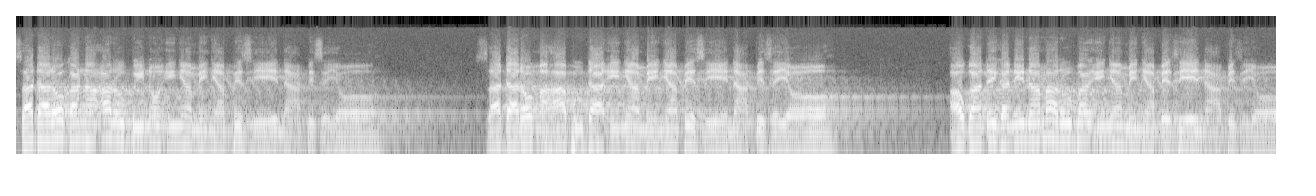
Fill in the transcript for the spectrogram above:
သတ္တရောခန္ဓာအရုပိနောအညမင်းညပစ္စေနာပစ္စယောသတ္တရောမဟာဗုဒ္ဓအညမင်းညပစ္စေနာပစ္စယောအောက်ကဒိဋ္ဌနေနာမရူပံအညမင်းညပစ္စေနာပစ္စယော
